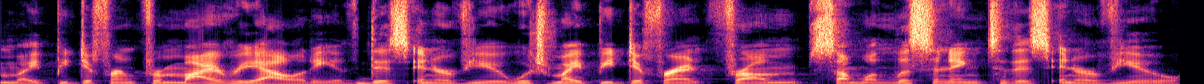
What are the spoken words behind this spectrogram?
might be different from my reality of this interview, which might be different from someone listening to this interview.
